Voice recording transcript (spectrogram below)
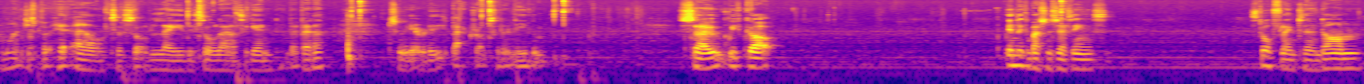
I might just put hit L to sort of lay this all out again a bit better. I'm just going to get rid of these backdrops, I don't need them. So we've got in the combustion settings, store flame turned on,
